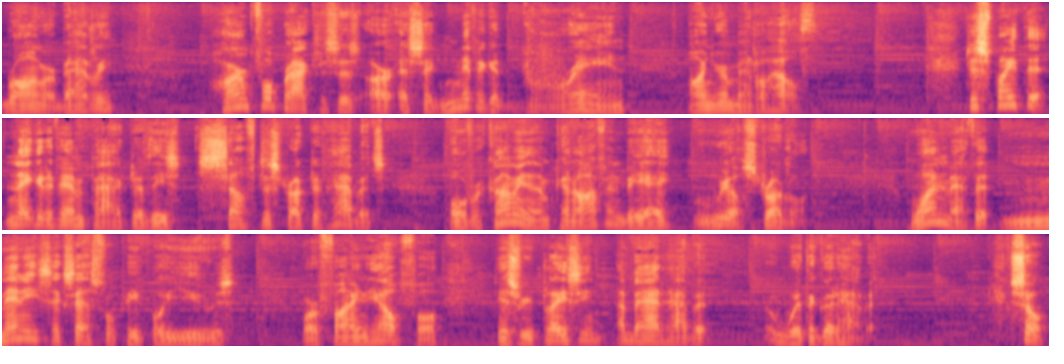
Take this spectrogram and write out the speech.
wrong or badly. Harmful practices are a significant drain on your mental health. Despite the negative impact of these self destructive habits, overcoming them can often be a real struggle. One method many successful people use or find helpful is replacing a bad habit with a good habit. So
